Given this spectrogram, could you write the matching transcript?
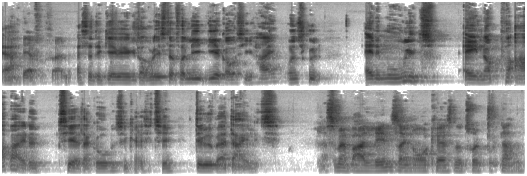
ja. Det er forfærdeligt. Altså det giver virkelig dårligt. I stedet for lige, lige at gå og sige, hej, undskyld, er det muligt? Er I nok på arbejde til, at der går åbent en kasse til? Det ville være dejligt. Eller så man bare læne sig ind over kassen og trykke på knappen.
